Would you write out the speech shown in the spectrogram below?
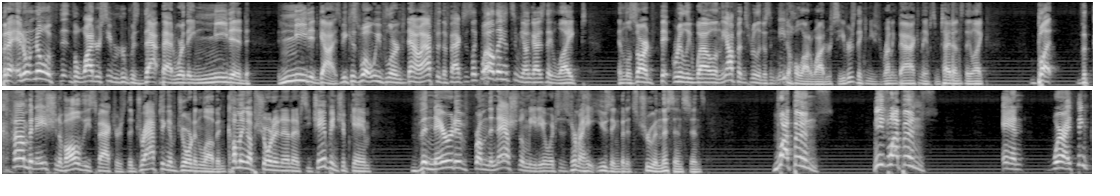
but I don't know if the, the wide receiver group was that bad where they needed needed guys because what we've learned now after the fact is like, well, they had some young guys they liked, and Lazard fit really well, and the offense really doesn't need a whole lot of wide receivers. They can use running back, and they have some tight ends they like. But the combination of all of these factors, the drafting of Jordan Love and coming up short in an NFC championship game, the narrative from the national media, which is a term I hate using, but it's true in this instance, weapons! Needs weapons! And where I think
